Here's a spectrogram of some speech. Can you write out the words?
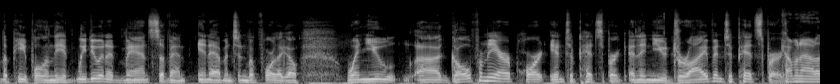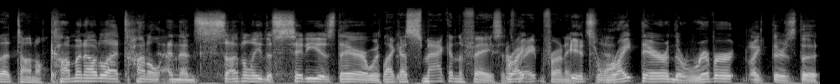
the people and we do an advance event in Edmonton before they go. When you uh, go from the airport into Pittsburgh, and then you drive into Pittsburgh, Coming out of that tunnel. coming out of that tunnel, and then suddenly the city is there with Like a smack in the face. It's right, in front of you. it's right there in the river. Like there's the,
